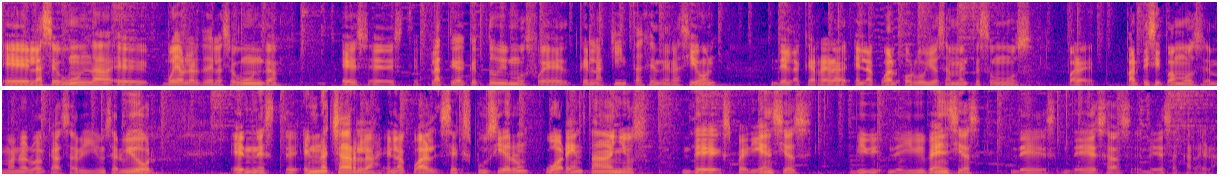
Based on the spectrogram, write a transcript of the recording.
Eh, la segunda, voy a hablar de la segunda, es, este, plática que tuvimos fue que en la quinta generación de la carrera, en la cual orgullosamente somos, para, participamos Manuel Balcázar y un servidor, en, este, en una charla en la cual se expusieron 40 años de experiencias, de vivencias de, de, esas, de esa carrera.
